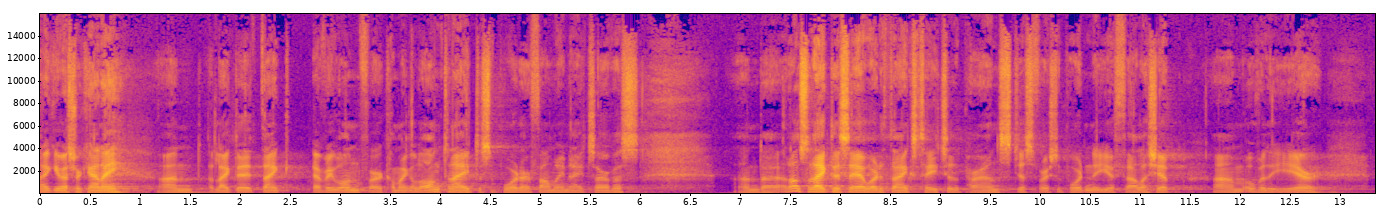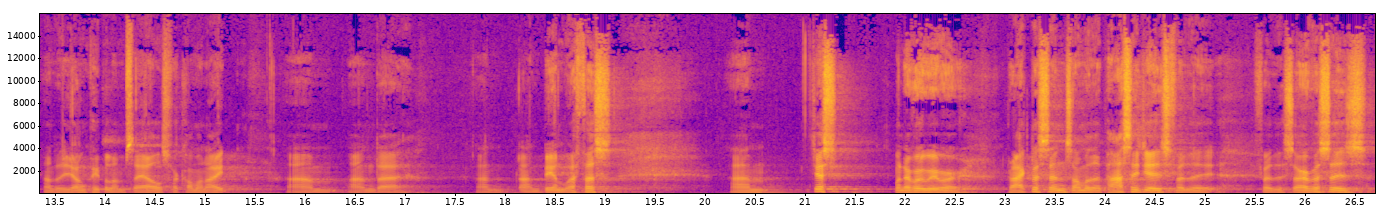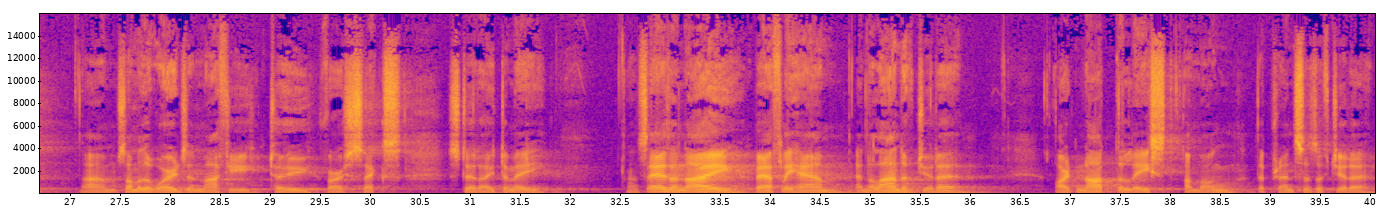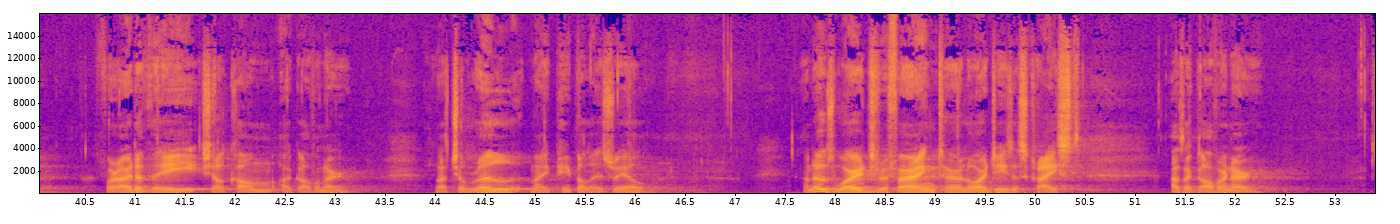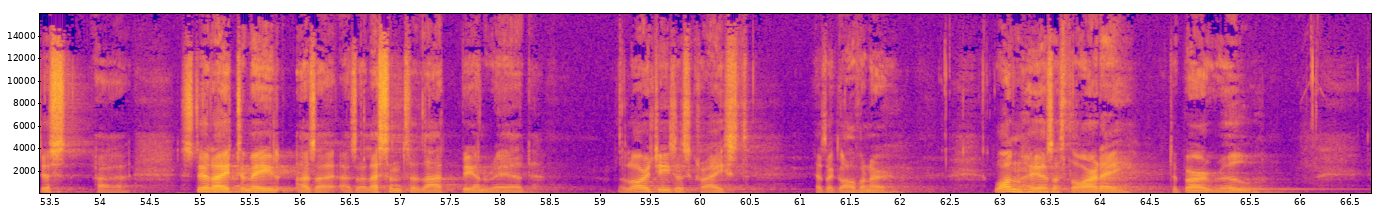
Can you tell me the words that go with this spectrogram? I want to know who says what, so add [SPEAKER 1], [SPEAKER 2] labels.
[SPEAKER 1] Thank you, Mr. Kenny, and I'd like to thank everyone for coming along tonight to support our family night service. And uh, I'd also like to say a word of thanks to each of the parents just for supporting the youth fellowship um, over the year, and the young people themselves for coming out um, and, uh, and, and being with us. Um, just whenever we were practicing some of the passages for the, for the services, um, some of the words in Matthew 2, verse 6, stood out to me. It says, And now, Bethlehem, in the land of Judah, art not the least among the princes of Judah, for out of thee shall come a governor that shall rule my people Israel. And those words referring to our Lord Jesus Christ as a governor just uh, stood out to me as I, as I listened to that being read. The Lord Jesus Christ is a governor, one who has authority to bear rule.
